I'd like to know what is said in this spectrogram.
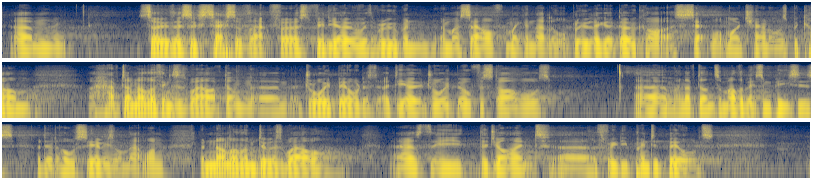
Um, so the success of that first video with Ruben and myself making that little blue Lego go-kart has set what my channel has become. I have done other things as well. I've done um, a droid build, a D-O droid build for Star Wars. Um, and I've done some other bits and pieces. I did a whole series on that one. But none of them do as well as the, the giant uh, 3D printed builds.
